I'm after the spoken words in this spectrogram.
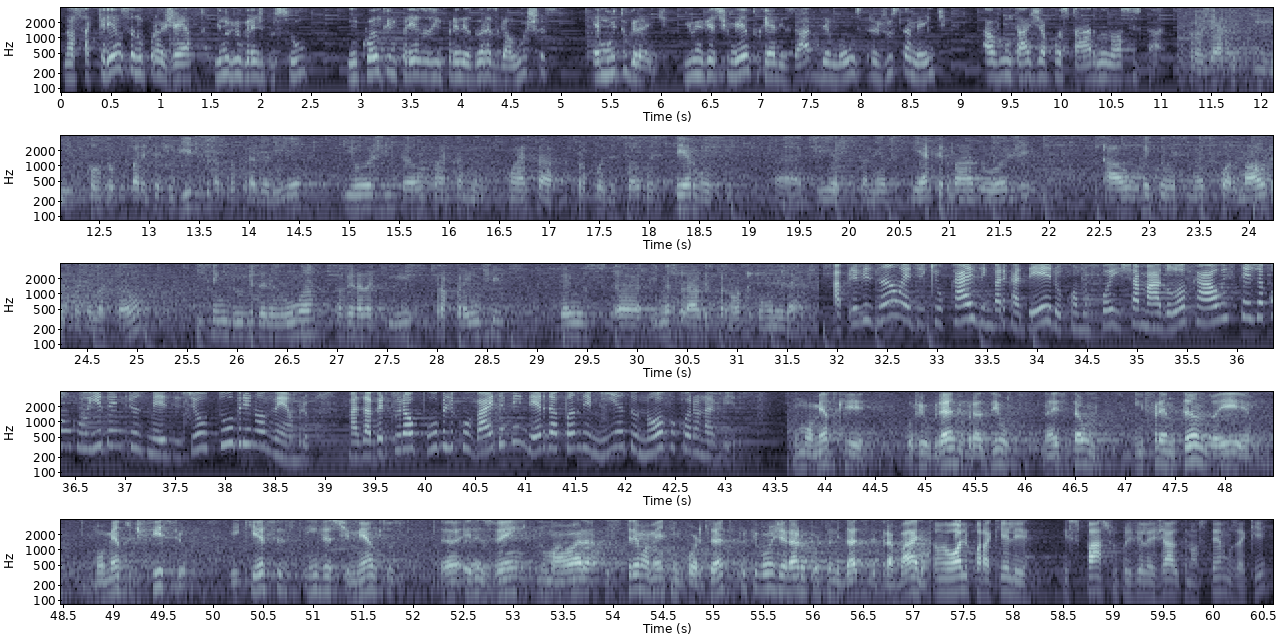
Nossa crença no projeto e no Rio Grande do Sul, enquanto empresas empreendedoras gaúchas, é muito grande e o investimento realizado demonstra justamente a vontade de apostar no nosso Estado. Projeto que contou com o parecer jurídico da Procuradoria e hoje, então, com esta, com esta proposição, com esse termo de ajustamento que é firmado hoje, há um reconhecimento formal desta relação e, sem dúvida nenhuma, haverá daqui para frente ganhos uh, imensuráveis para a nossa comunidade. A previsão é de que o cais embarcadeiro, como foi chamado o local, esteja concluído entre os meses de outubro e novembro, mas a abertura ao público vai depender da pandemia do novo coronavírus. No momento que o Rio Grande e o Brasil né, estão enfrentando aí momento difícil e que esses investimentos eh, eles vêm numa hora extremamente importante porque vão gerar oportunidades de trabalho. Então eu olho para aquele espaço privilegiado que nós temos aqui,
